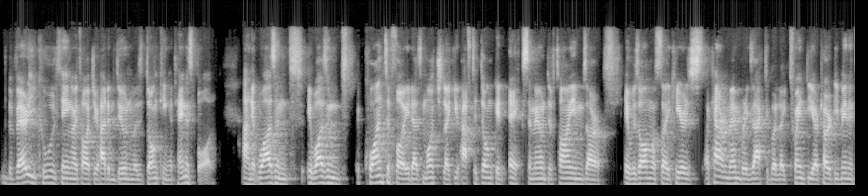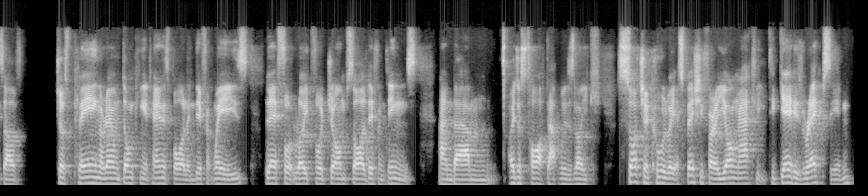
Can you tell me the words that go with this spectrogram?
the very cool thing I thought you had him doing was dunking a tennis ball and it wasn't it wasn't quantified as much like you have to dunk it x amount of times or it was almost like here's i can't remember exactly but like 20 or 30 minutes of just playing around dunking a tennis ball in different ways left foot right foot jumps all different things. And um, i just thought that was like such a cool way especially for a young athlete to get his reps in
